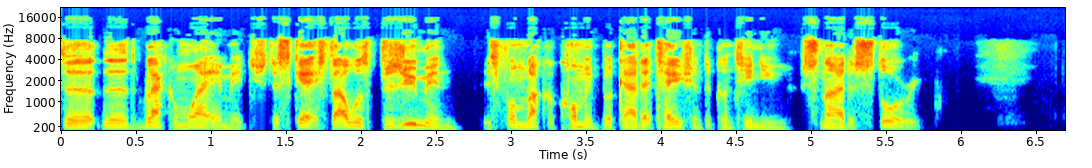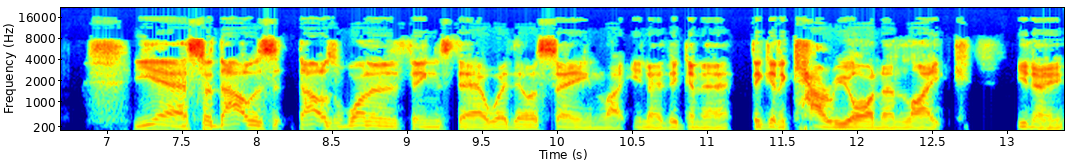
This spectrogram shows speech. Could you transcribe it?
the, the the black and white image, the sketch that I was presuming is from like a comic book adaptation to continue Snyder's story. Yeah, so that was that was one of the things there where they were saying like, you know, they're gonna they're gonna carry on and like, you know,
